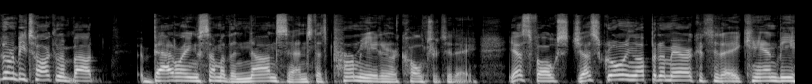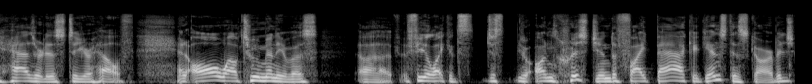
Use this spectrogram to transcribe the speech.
going to be talking about battling some of the nonsense that's permeated our culture today. Yes, folks, just growing up in America today can be hazardous to your health, and all while too many of us uh, feel like it's just you know, unchristian to fight back against this garbage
